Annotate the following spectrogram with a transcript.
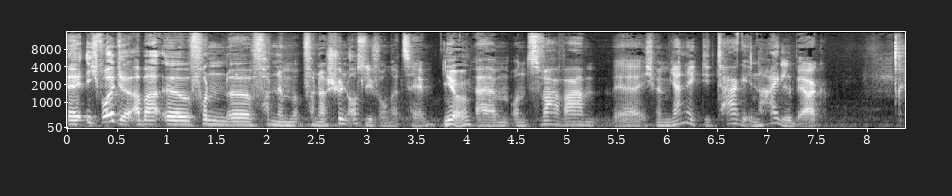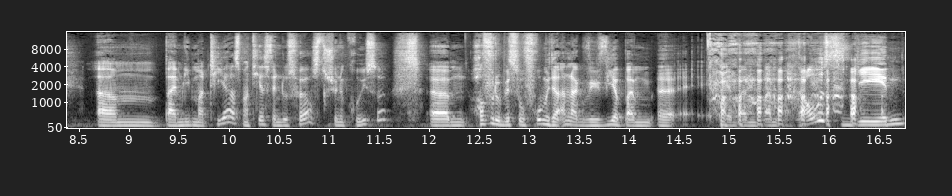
äh, ich wollte aber äh, von, äh, von, einem, von einer schönen Auslieferung erzählen. Ja. Ähm, und zwar war äh, ich mit Yannick die Tage in Heidelberg. Ähm, beim lieben Matthias. Matthias, wenn du es hörst, schöne Grüße. Ähm, hoffe, du bist so froh mit der Anlage wie wir beim, äh, äh, beim, beim Rausgehen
